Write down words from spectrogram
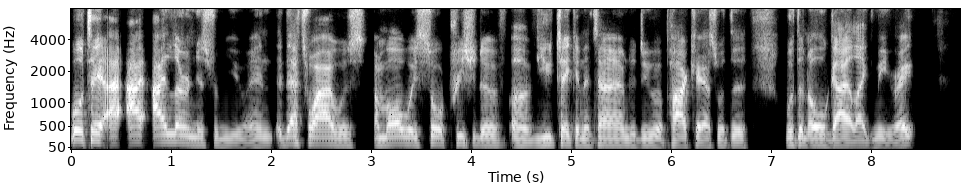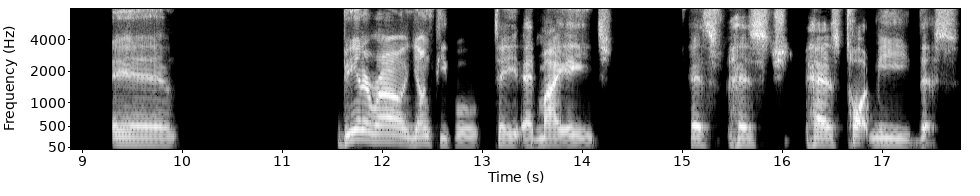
Well, Tate, I, I I learned this from you, and that's why I was I'm always so appreciative of you taking the time to do a podcast with a with an old guy like me, right? And being around young people, Tate, at my age, has has has taught me this.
